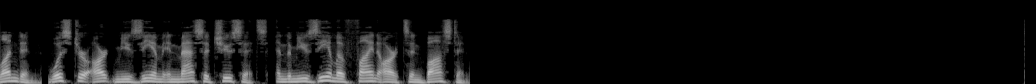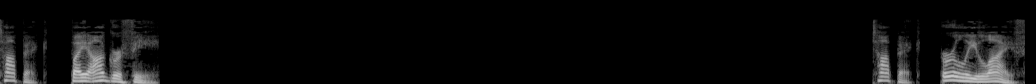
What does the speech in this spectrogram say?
London, Worcester Art Museum in Massachusetts, and the Museum of Fine Arts in Boston. Biography Early life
